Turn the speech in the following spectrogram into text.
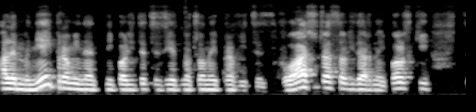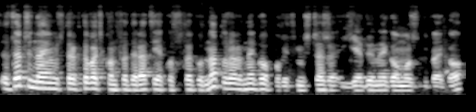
ale mniej prominentni politycy Zjednoczonej Prawicy, zwłaszcza Solidarnej Polski, zaczynają już traktować Konfederację jako swego naturalnego, powiedzmy szczerze, jedynego możliwego,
